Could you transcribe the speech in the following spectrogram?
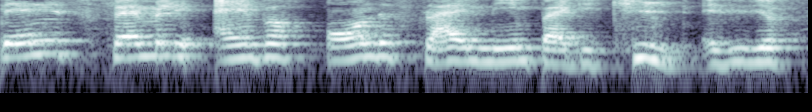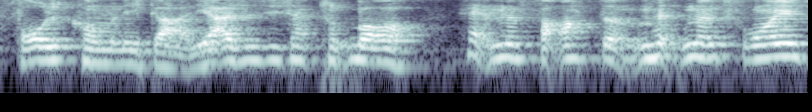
Dennis Family einfach on the fly nebenbei gekillt. Es ist ihr vollkommen egal. Ja, also sie sagt schon, wow, hey, mein Vater, mein, mein Freund,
